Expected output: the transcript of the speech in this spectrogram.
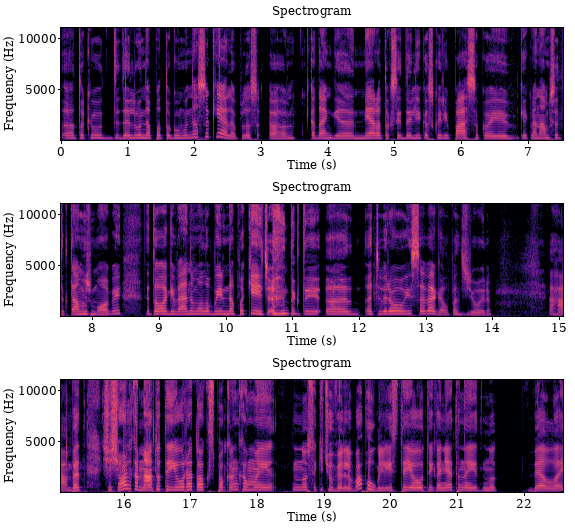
a, tokių didelių nepatogumų nesukėlė. Plus, a, kadangi nėra toksai dalykas, kurį pasakoji kiekvienam sutiktam žmogui, tai tavo gyvenimo labai ir nepakeičia. Tik tai a, atviriau į save gal pats žiūriu. Aha, bet 16 metų tai jau yra toks pakankamai, nu, sakyčiau, vėlyva paauglystė jau, tai ganėtinai, nu, vėlai,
